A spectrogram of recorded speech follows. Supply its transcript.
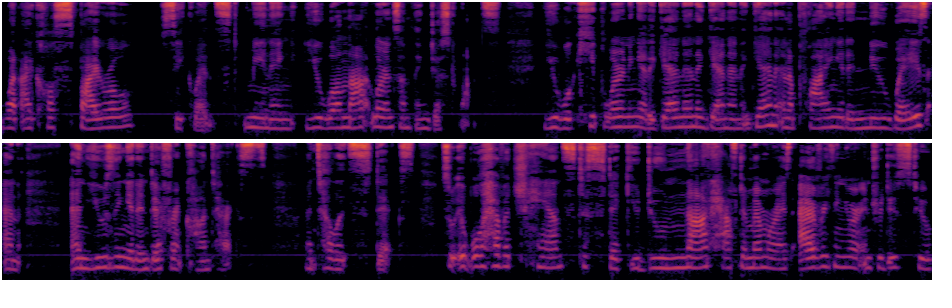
what I call spiral sequenced, meaning you will not learn something just once. You will keep learning it again and again and again and applying it in new ways and, and using it in different contexts until it sticks. So it will have a chance to stick. You do not have to memorize everything you are introduced to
